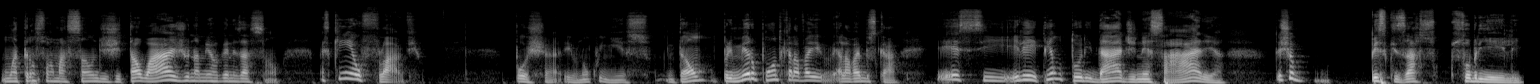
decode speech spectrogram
uma transformação digital ágil na minha organização. Mas quem é o Flávio? Poxa, eu não conheço. Então, primeiro ponto que ela vai, ela vai buscar esse ele tem autoridade nessa área. Deixa eu pesquisar sobre ele,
